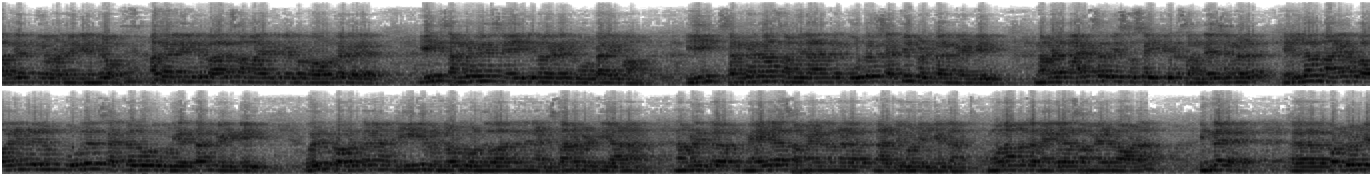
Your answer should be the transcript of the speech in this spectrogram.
ആധ്യാത്മിക പഠന കേന്ദ്രമോ അതല്ലെങ്കിൽ ബാലസമാജത്തിന്റെ പ്രവർത്തകര് ഈ സംഘടനയെ സ്നേഹിക്കുന്നവരുടെ കൂട്ടായ്മ ഈ സംഘടനാ സംവിധാനത്തെ കൂടുതൽ ശക്തിപ്പെടുത്താൻ വേണ്ടി നമ്മുടെ നായർ സർവീസ് സൊസൈറ്റിയുടെ സന്ദേശങ്ങൾ എല്ലാ നായർ ഭവനങ്ങളിലും കൂടുതൽ ശക്തതയോടുകൂടി എത്താൻ വേണ്ടി ഒരു പ്രവർത്തന രീതി മുന്നോട്ട് കൊണ്ടുപോകുന്നതിനെ അടിസ്ഥാനപ്പെടുത്തിയാണ് നമ്മളിപ്പോ മേഖലാ സമ്മേളനങ്ങൾ നടത്തിക്കൊണ്ടിരിക്കുന്നത് മൂന്നാമത്തെ മേഖലാ സമ്മേളനമാണ്. ഇന്നലെ കൊണ്ടോട്ടി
